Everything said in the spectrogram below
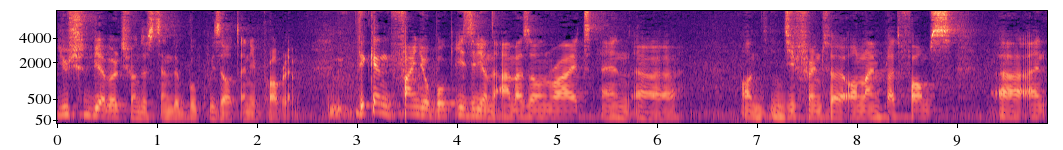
you should be able to understand the book without any problem. They can find your book easily on Amazon, right? And uh, on in different uh, online platforms. Uh, and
